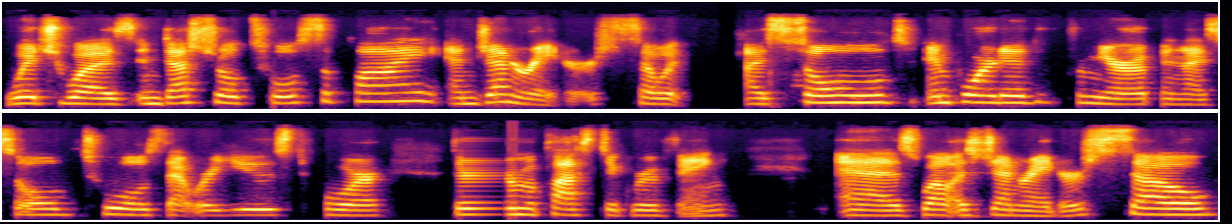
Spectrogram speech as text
which was industrial tool supply and generators. So it, I sold, imported from Europe, and I sold tools that were used for thermoplastic roofing as well as generators. So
